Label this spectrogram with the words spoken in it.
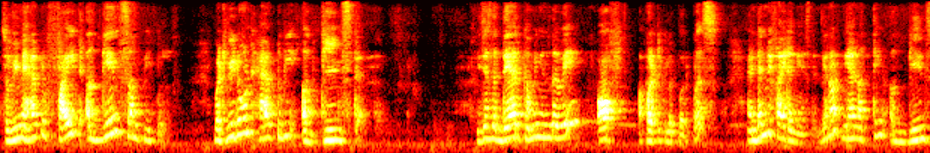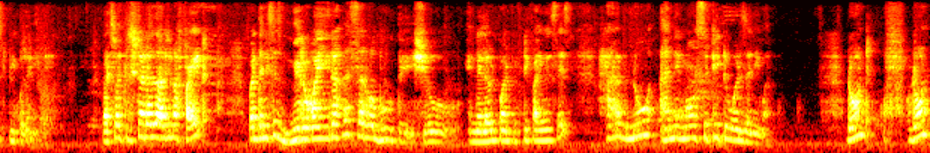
So we may have to fight against some people, but we don't have to be against them. It's just that they are coming in the way of a particular purpose, and then we fight against them. We're not we are nothing against people anyway. That's why Krishna tells Arjuna fight, but then he says Nirvairaha sarvabhuteshu. In 11.55 he says, have no animosity towards anyone. Don't don't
